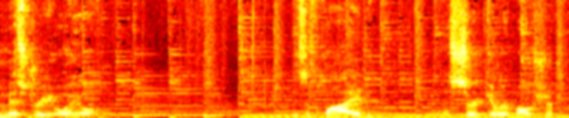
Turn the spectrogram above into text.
Mystery oil is applied in a circular motion.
